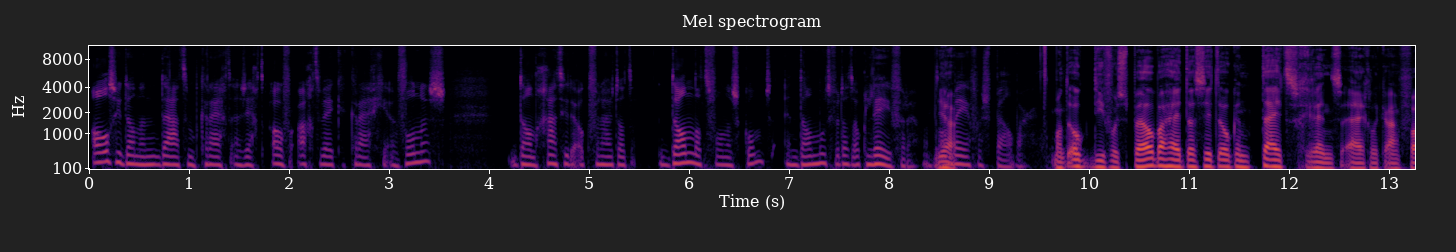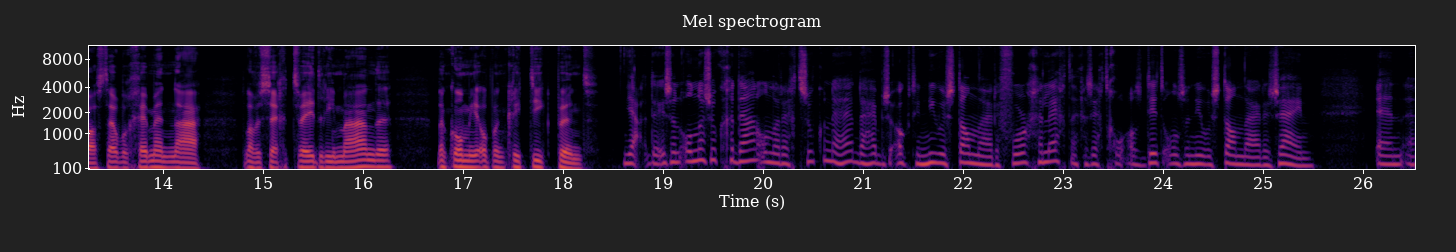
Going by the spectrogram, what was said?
als hij dan een datum krijgt en zegt over acht weken krijg je een vonnis, dan gaat hij er ook vanuit dat dan dat vonnis komt en dan moeten we dat ook leveren. Want dan Ja. ben je voorspelbaar. Want ook die voorspelbaarheid, daar zit ook een tijdsgrens eigenlijk aan vast. Op een gegeven moment, na, laten we zeggen, twee, drie maanden, dan kom je op een kritiekpunt. Ja, er is een onderzoek gedaan onder rechtszoekenden. Hè. Daar hebben ze ook de nieuwe standaarden voorgelegd en gezegd: goh, als dit onze nieuwe standaarden zijn en eh,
